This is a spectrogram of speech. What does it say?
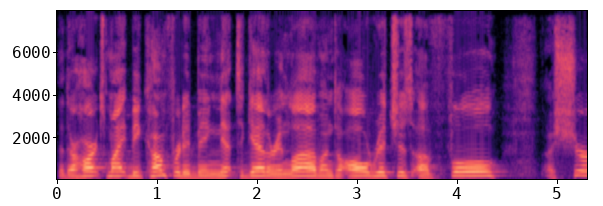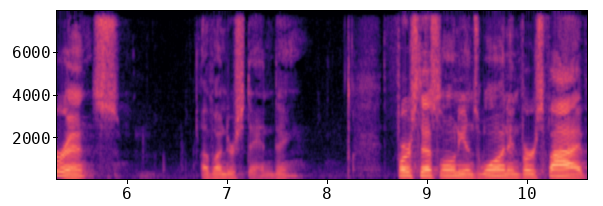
that their hearts might be comforted, being knit together in love unto all riches of full assurance of understanding. 1 Thessalonians 1 in verse 5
